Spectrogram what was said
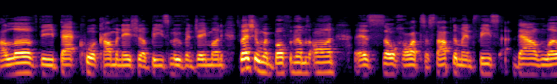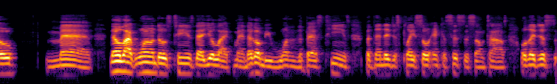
I love the backcourt combination of B Smooth and J Money, especially when both of them's on. It's so hard to stop them and Feast down low. Man, they're like one of those teams that you're like, man, they're gonna be one of the best teams, but then they just play so inconsistent sometimes, or they just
